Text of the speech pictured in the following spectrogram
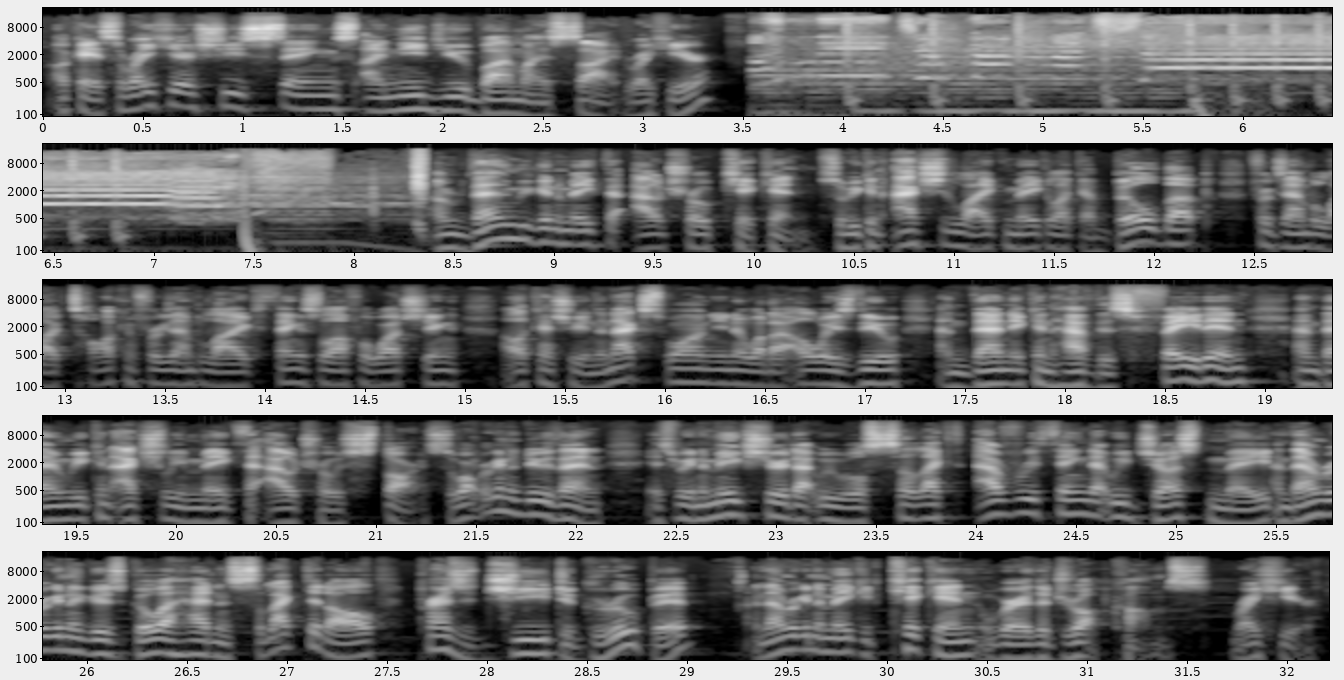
Okay, so right here she sings I Need You By My Side, right here. And then we're gonna make the outro kick in. So we can actually like make like a build up, for example, like talking, for example, like thanks a lot for watching. I'll catch you in the next one. You know what I always do. And then it can have this fade in and then we can actually make the outro start. So what we're gonna do then is we're gonna make sure that we will select everything that we just made. And then we're gonna just go ahead and select it all, press G to group it. And then we're gonna make it kick in where the drop comes, right here.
